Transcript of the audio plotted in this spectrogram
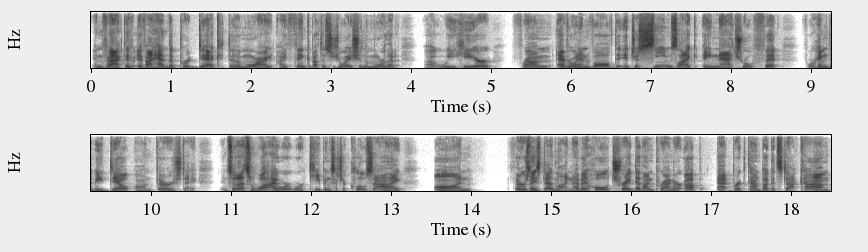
In fact, if, if I had to predict, the more I, I think about the situation, the more that uh, we hear from everyone involved. It just seems like a natural fit for him to be dealt on Thursday. And so that's why we're, we're keeping such a close eye on Thursday's deadline. I have a whole trade deadline primer up at bricktownbuckets.com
